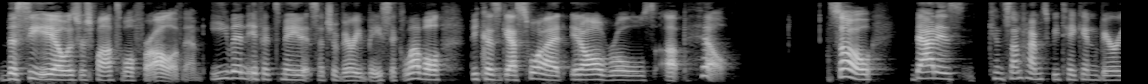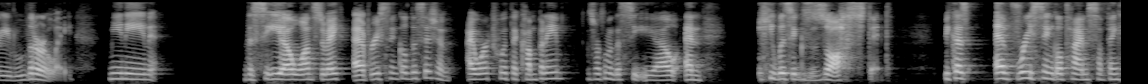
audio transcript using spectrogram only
the CEO is responsible for all of them, even if it's made at such a very basic level, because guess what? It all rolls uphill. So that is can sometimes be taken very literally, meaning the CEO wants to make every single decision. I worked with a company, I was working with the CEO, and he was exhausted because every single time something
